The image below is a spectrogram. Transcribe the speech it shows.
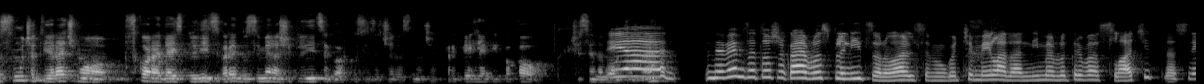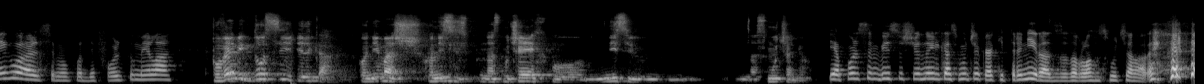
smučati, rečemo, skoraj da iz plenic. Verjetno si imela še plenice, gor, ko si začela smučati, pred dveh letih, pa pol, če se ne motim. Ja, ne? ne vem, zato še kaj je bilo s plenico. No? Ali sem mogoče imela, da ni me bilo treba slačiti na snegu, ali sem jo po defaultu imela. Povej mi, kdo si, Ilka, ko, nimaš, ko nisi na smučeh, ko nisi na smučanju. Ja, pol sem bil še vedno Ilka smučeka, ki trenira, zato da lahko smučala.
